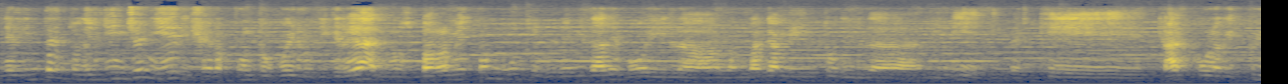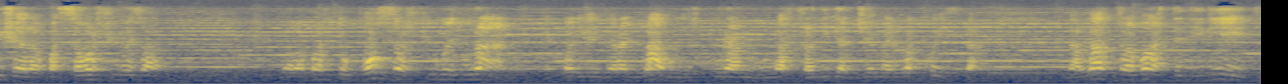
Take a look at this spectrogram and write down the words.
Nell'intento degli ingegneri c'era appunto quello di creare uno sbarramento a monte per evitare poi la, l'allagamento del, di Rieti, perché calcola che qui c'era, passava il fiume Salto, dalla parte opposta al fiume Turano, che poi diventerà il lago del Turano con l'altra diga gemella a questa, dall'altra parte di Rieti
